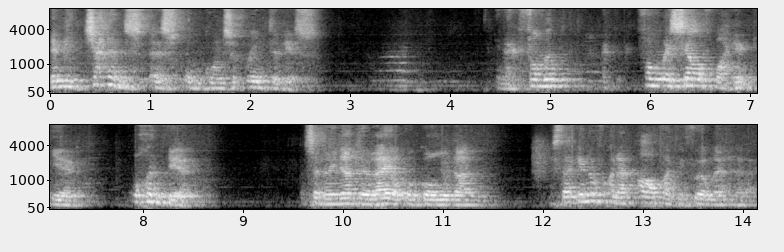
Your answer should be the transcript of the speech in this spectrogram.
Dink die challenge is om konsekwent te wees. En ek vang dit ek, ek vang myself baie keer oggend weer. As ek nou net ry op 'n kol dan is daar een of ander aap wat hier voor my inry.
